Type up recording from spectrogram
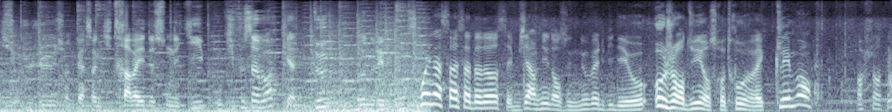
sur Juju, sur une personne qui travaille de son équipe. Donc il faut savoir qu'il y a deux bonnes réponses. Buenas tardes a todos et bienvenue dans une nouvelle vidéo. Aujourd'hui, on se retrouve avec Clément. Enchanté.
